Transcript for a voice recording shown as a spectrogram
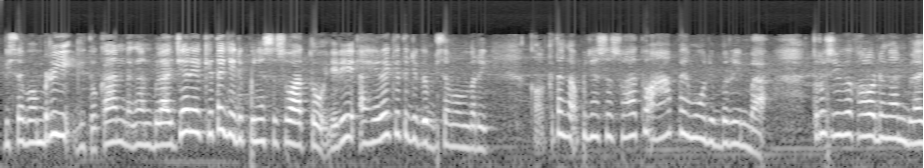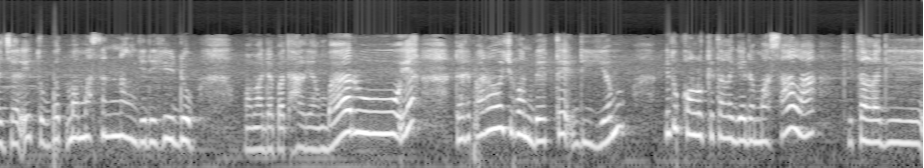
bisa memberi gitu kan? Dengan belajar ya kita jadi punya sesuatu. Jadi akhirnya kita juga bisa memberi. Kalau kita nggak punya sesuatu apa yang mau diberi mbak? Terus juga kalau dengan belajar itu buat mama senang jadi hidup. Mama dapat hal yang baru ya. Daripada oh, cuma bete diem itu kalau kita lagi ada masalah kita lagi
